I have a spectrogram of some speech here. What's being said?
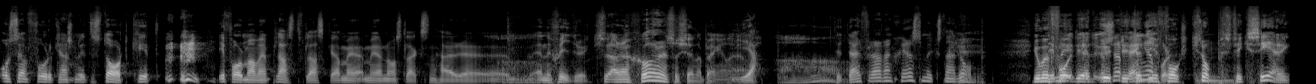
och sen får du kanske lite startkit i form av en plastflaska med, med någon slags sån här eh, energidryck. Så arrangören som tjänar pengarna? Ja. ja. Det är därför det arrangeras så mycket såna här lopp. Jo, men det, folk, det, utnyttjar det är folks kroppsfixering.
